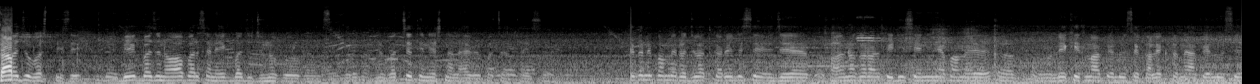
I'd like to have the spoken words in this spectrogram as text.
બાજુ વસ્તી છે. બે એક બાજુ નવા પર છે અને એક બાજુ જૂનો પ્રોગ્રામ છે બરોબર? અને વચ્ચેથી નેશનલ હાઈવે પસાર થાય છે. એને પણ અમે રજૂઆત કરેલી છે જે ભાવનગરવાળા પીડીસીએનીને પણ અમે લેખિતમાં આપેલું છે કલેક્ટરને આપેલું છે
